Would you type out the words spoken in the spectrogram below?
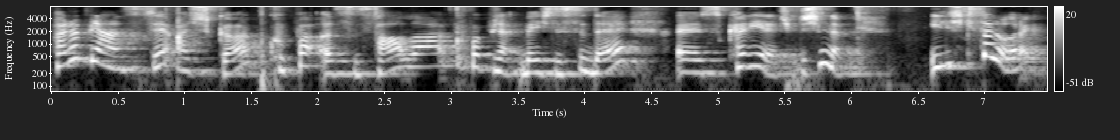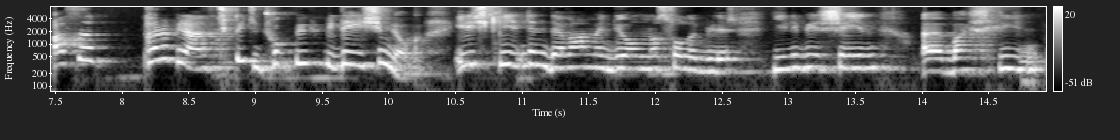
Para prensi aşka, kupa ası sağlığa, kupa beşlisi de e, kariyere çıktı. Şimdi ilişkisel olarak aslında para prensi çıktığı için çok büyük bir değişim yok. İlişkinin devam ediyor olması olabilir. Yeni bir şeyin e,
